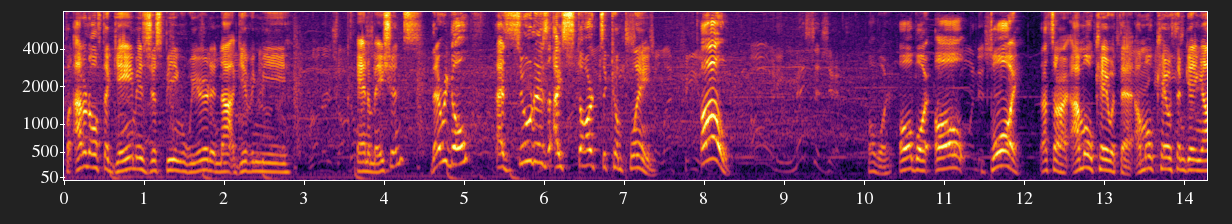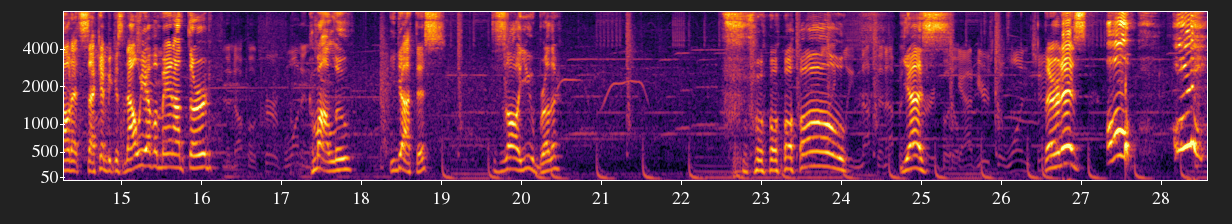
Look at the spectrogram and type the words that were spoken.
But I don't know if the game is just being weird and not giving me animations. There we go. As soon as I start to complain. Oh! Oh boy. Oh boy. Oh boy. That's alright. I'm okay with that. I'm okay with him getting out at second because now we have a man on third. Come on, Lou. You got this. This is all you, brother. Oh, yes. There it is. Oh, oh.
